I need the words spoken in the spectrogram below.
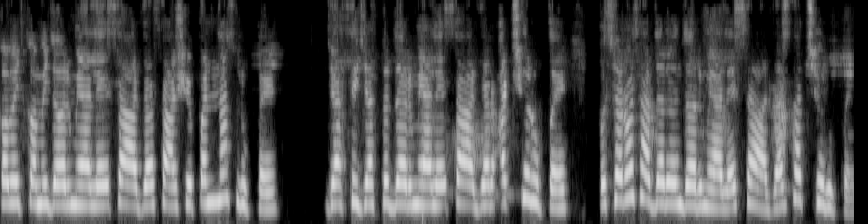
कमीत कमी दर मिळाले सहा हजार सहाशे पन्नास रुपये जास्तीत जास्त दर मिळाले सहा हजार आठशे रुपये व सर्वसाधारण दर मिळाले सहा हजार सातशे रुपये.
